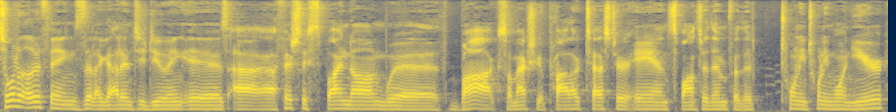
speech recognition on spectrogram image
So one of the other things that I got into doing is I officially signed on with Box. So I'm actually a product tester and sponsor them for the 2021 year.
